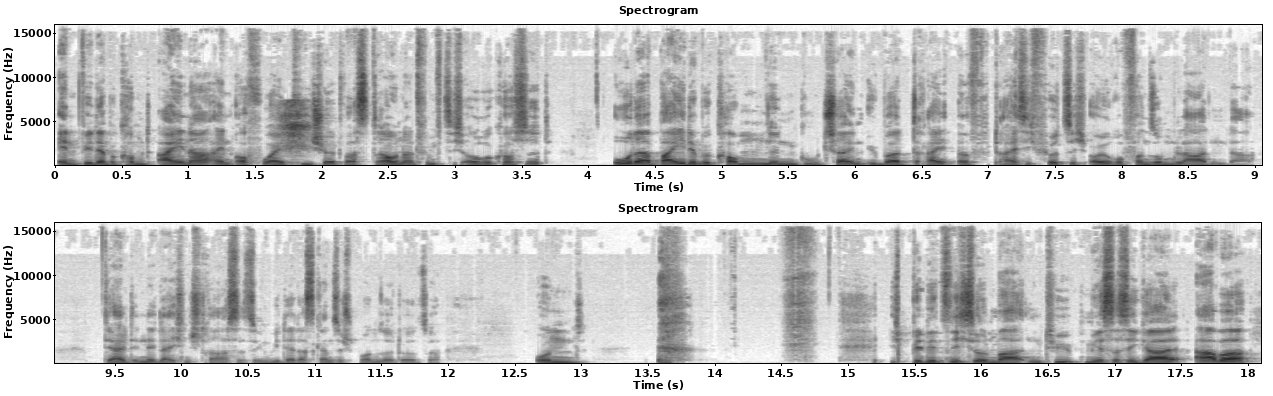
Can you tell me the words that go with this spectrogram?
Entweder bekommt einer ein Off-White-T-Shirt, was 350 Euro kostet, oder beide bekommen einen Gutschein über drei, äh, 30, 40 Euro von so einem Laden da, der halt in der gleichen Straße ist, irgendwie, der das Ganze sponsert oder so. Und ich bin jetzt nicht so ein Markentyp, mir ist das egal, aber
